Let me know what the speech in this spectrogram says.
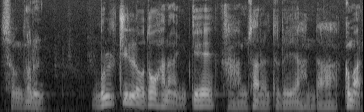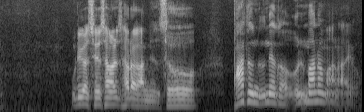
성도는 물질로도 하나님께 감사를 드려야 한다. 그 말입니다. 우리가 세상을 살아가면서 받은 은혜가 얼마나 많아요.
